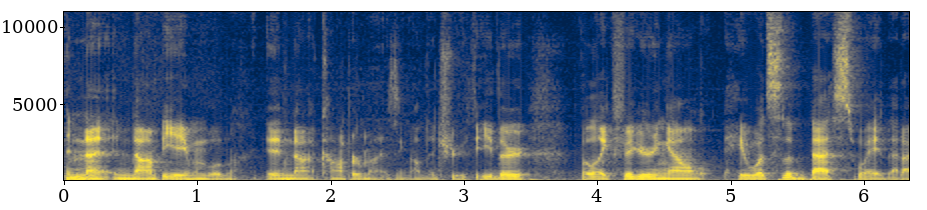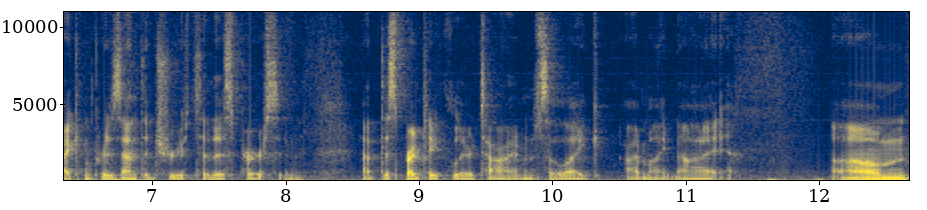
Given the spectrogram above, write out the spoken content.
and not, and not being able to, and not compromising on the truth either but like figuring out hey what's the best way that i can present the truth to this person at this particular time so like i might not um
